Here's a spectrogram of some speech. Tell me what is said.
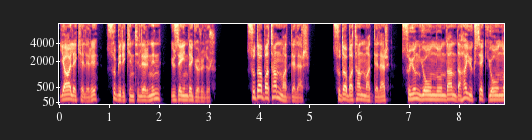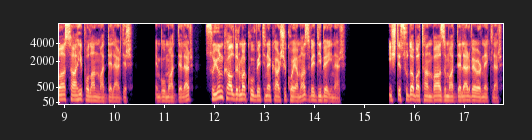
Yağ lekeleri, su birikintilerinin yüzeyinde görülür. Suda batan maddeler. Suda batan maddeler, suyun yoğunluğundan daha yüksek yoğunluğa sahip olan maddelerdir. E, Bu maddeler, suyun kaldırma kuvvetine karşı koyamaz ve dibe iner. İşte suda batan bazı maddeler ve örnekler.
